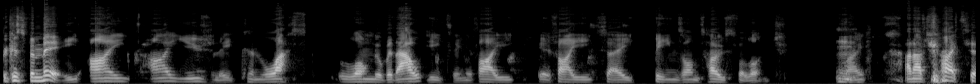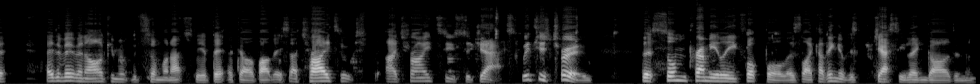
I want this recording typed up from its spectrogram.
because for me, I I usually can last longer without eating if I eat if I eat say beans on toast for lunch, Mm. right? And I've tried to. I had a bit of an argument with someone actually a bit ago about this. I tried to I tried to suggest, which is true, that some Premier League footballers, like I think it was Jesse Lingard and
